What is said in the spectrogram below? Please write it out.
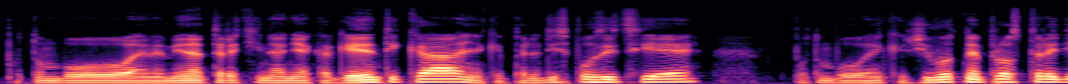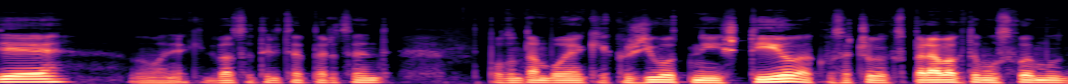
potom bolo aj jedna tretina nejaká genetika, nejaké predispozície, potom bolo nejaké životné prostredie, nejakých 20-30%, potom tam bol nejaký ako životný štýl, ako sa človek správa k tomu svojmu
